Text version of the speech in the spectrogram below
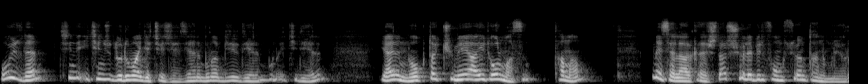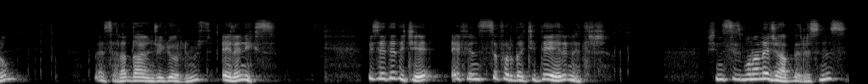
O yüzden şimdi ikinci duruma geçeceğiz. Yani buna 1 diyelim, buna 2 diyelim. Yani nokta kümeye ait olmasın. Tamam. Mesela arkadaşlar şöyle bir fonksiyon tanımlıyorum. Mesela daha önce gördüğümüz ln x. Bize dedi ki f'in sıfırdaki değeri nedir? Şimdi siz buna ne cevap verirsiniz?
